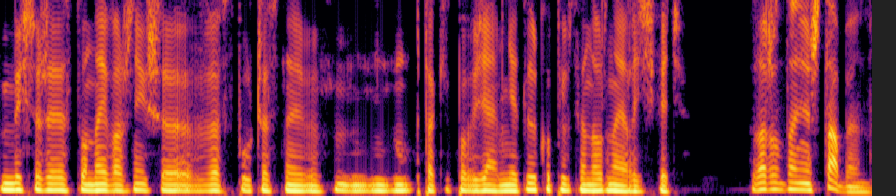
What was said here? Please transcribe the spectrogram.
myślę, że jest to najważniejsze we współczesnym, tak jak powiedziałem, nie tylko piłce nożnej, ale i świecie. Zarządzanie sztabem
